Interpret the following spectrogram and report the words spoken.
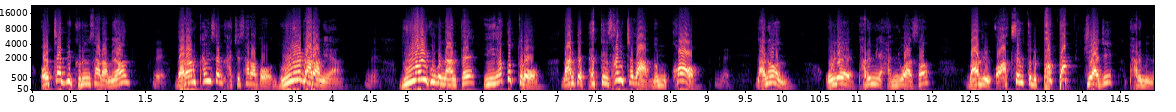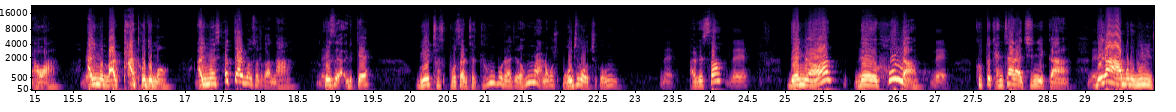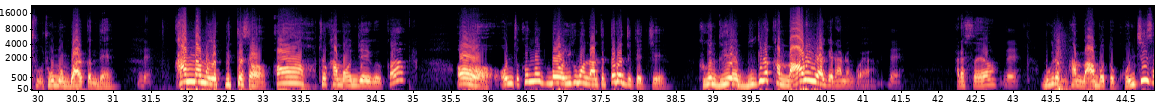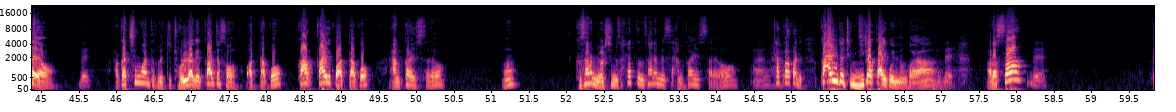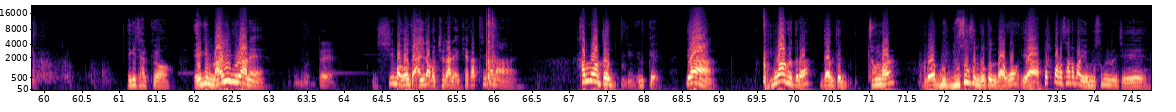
어차피 그런 사람은 네. 나랑 평생 같이 살아도 늘 바람이야. 네. 늘 그리고 나한테 이 혀끝으로 나한테 뱉은 상처가 너무 커. 네. 나는 원래 발음이 안 좋아서 말을 어, 악센트를 팍팍 줘야지 발음이 나와. 아니면 말 다 더듬어. 아니면 혀 짧은 소리가 나. 그래서 이렇게 왜 저 보살이 저렇게 흥분을 하지? 흥분 안 하고 싶어. 어지러워 지금. 네. 알겠어? 네. 내년, 내 후년 네. 그것도 괜찮아지니까 네. 내가 아무리 운이 좋- 좋으면 뭐 할 건데 네. 감나무 옆 밑에서 아 저 감 언제 익을까? 어 언제 그러면 뭐 익으면 나한테 떨어지겠지. 그건 네의 무기력한 마음을 이야기를 하는 거야. 네. 알았어요? 네. 무기력한 마음부터 곤치세요. 네. 아까 친구한테 그랬지 졸라게 까져서 왔다고 까 까이고 왔다고 안 까였어요. 어? 그 사람 열심히 살았던 사람이서 안 까였어요. 아유. 착각하지. 까인 거 지금 네가 까이고 있는 거야. 네. 알았어? 네. 애기 잘 키워. 애기 많이 불안해. 네. 씨발 어디 아니라고 지랄해. 개 같은 년아. 한 번만 더 이렇게 야 누가 그러더라? 너한테 정말 뭐 무- 무서워서 못 온다고? 야 똑바로 살아봐 왜 무섭는지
